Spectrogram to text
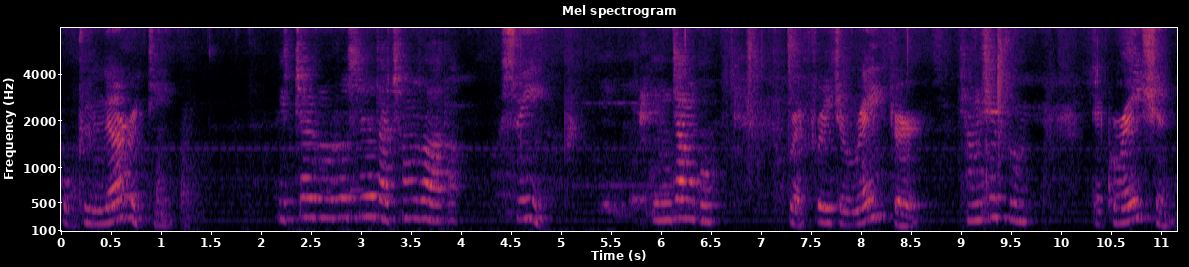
popularity, 빗자루로 쓸다 청소하다 sweep, 냉장고 refrigerator, 장식품 decoration,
